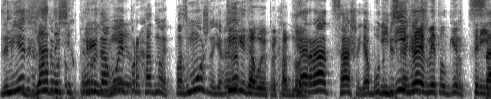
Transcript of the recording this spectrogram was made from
Для меня это Я какой-то до вот сих пор рядовой верю- проходной. Возможно, я Ты рад- рядовой проходной. Я рад, Саша, я буду Иди бесконечно... играй в Metal Gear 3. там,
